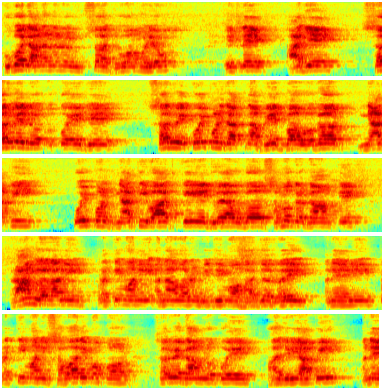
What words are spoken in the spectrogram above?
ખૂબ જ આનંદ અને ઉત્સાહ જોવા મળ્યો. એટલે આજે સર્વે લોકોએ જે, સર્વે કોઈ પણ જાતના ભેદભાવ વગર, જ્ઞાતિ, કોઈ પણ જ્ઞાતિવાદ કે જોયા વગર સમગ્ર ગામ એક રામલલાની પ્રતિમાની અનાવરણ વિધિમાં હાજર રહી અને એની પ્રતિમાની સવારીમાં પણ સર્વે ગામ લોકોએ હાજરી આપી અને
